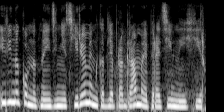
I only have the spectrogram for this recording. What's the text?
Ирина Комнат наедине Еременко для программы «Оперативный эфир».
